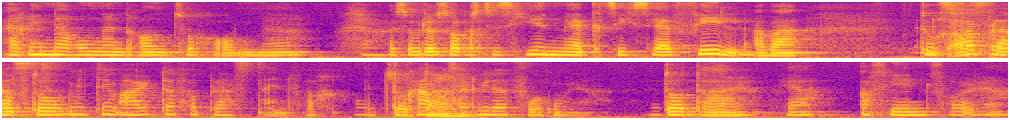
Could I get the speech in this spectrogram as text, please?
Erinnerungen dran zu haben. Ja. Ja. Also du sagst, das Hirn merkt sich sehr viel, mhm. aber durch es ein verblasst, Foto. Mit dem Alter verblasst einfach. Und so Total. kann man es halt wieder vorholen. Total, ja, auf jeden Fall, ja.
